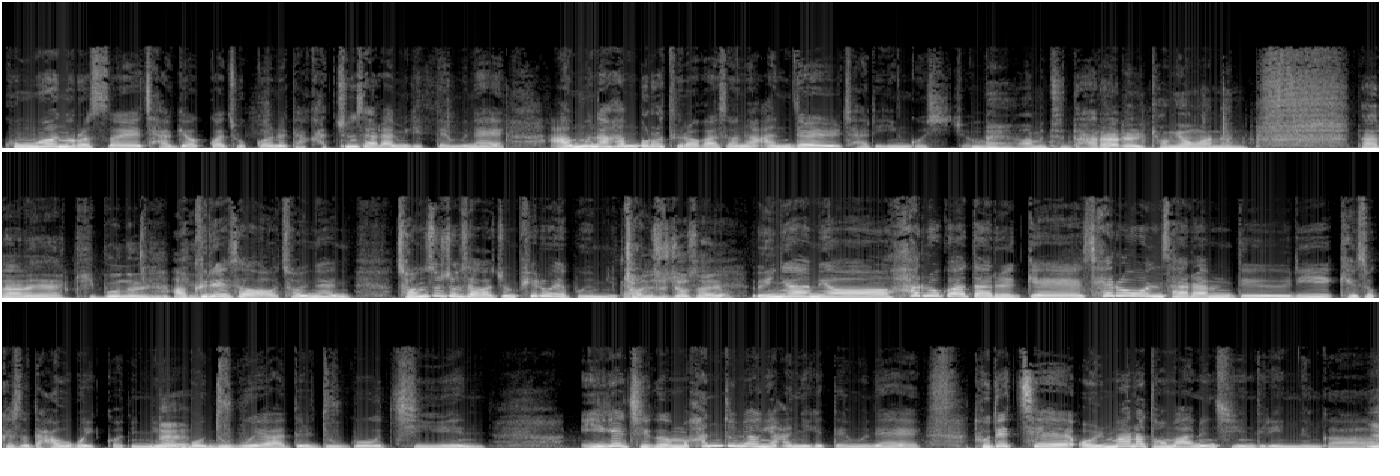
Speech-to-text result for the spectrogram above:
공무원으로서의 자격과 조건을 다 갖춘 사람이기 때문에 아무나 함부로 들어가서는 안 될 자리인 것이죠. 네. 아무튼 나라를 경영하는 나라의 기본을 이렇게. 아 그래서 저는 전수조사가 좀 필요해 보입니다. 전수조사요? 왜냐하면 하루가 다르게 새로운 사람들이 계속해서 나오고 있거든요. 네. 뭐 누구의 아들, 누구 지인. 이게 지금 한두 명이 아니기 때문에 도대체 얼마나 더 많은 지인들이 있는가. 예.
